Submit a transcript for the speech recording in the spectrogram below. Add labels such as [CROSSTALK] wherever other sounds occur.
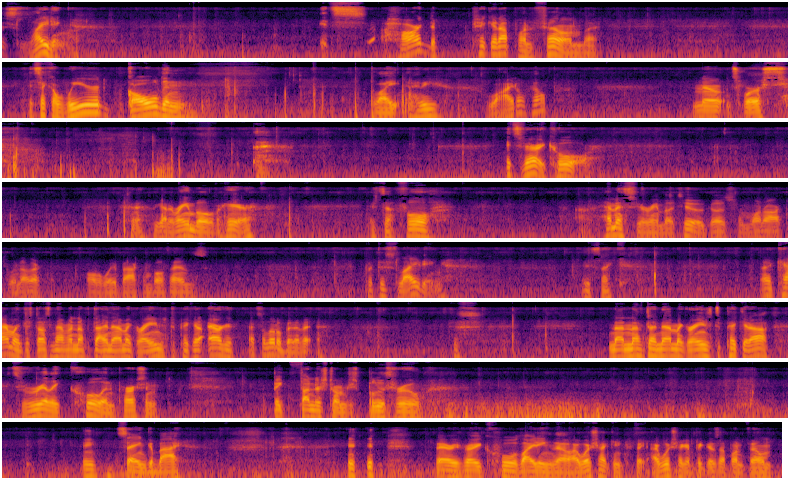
This lighting, it's hard to pick it up on film, but it's like a weird golden light. Maybe wide will help? No, it's worse. It's very cool. [LAUGHS] we got a rainbow over here. It's a full hemisphere rainbow too. It goes from one arc to another, all the way back on both ends. But this lighting, it's like the camera just doesn't have enough dynamic range to pick it up. That's a little bit of it. Just not enough dynamic range to pick it up. It's really cool in person. A big thunderstorm just blew through. Saying goodbye. [LAUGHS] very, very cool lighting though. I wish I can I wish I could pick this up on film.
